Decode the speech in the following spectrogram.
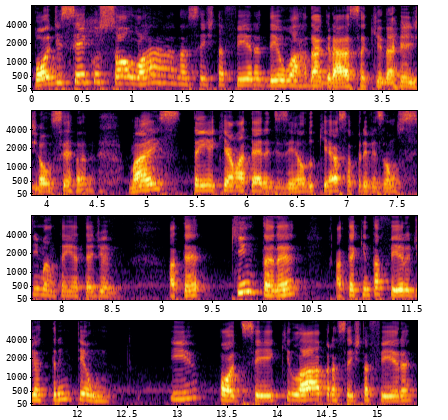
Pode ser que o sol lá na sexta-feira dê o ar da graça aqui na região serrana. Mas tem aqui a matéria dizendo que essa previsão se mantém até, dia, até quinta, né? Até quinta-feira, dia 31 e pode ser que lá para sexta-feira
